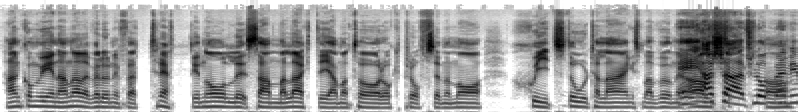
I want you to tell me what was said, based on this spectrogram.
han kom in, han hade väl ungefär 30-0 sammanlagt i amatör och proffs-MMA, skitstor talang som har vunnit Nej allt. Asha, förlåt Ja. men vi,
